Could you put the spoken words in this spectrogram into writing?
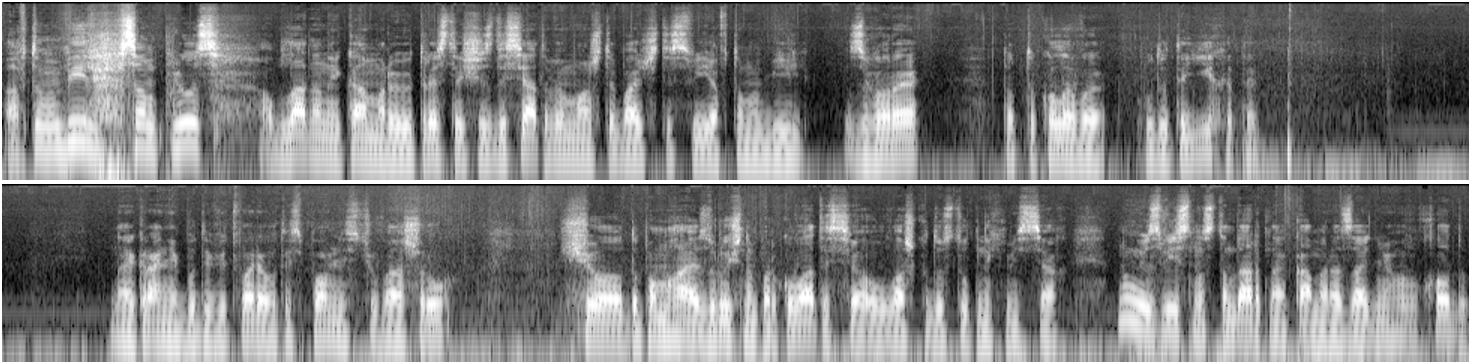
Автомобіль Song Plus обладнаний камерою 360. Ви можете бачити свій автомобіль згори. Тобто, коли ви будете їхати, на екрані буде відтворюватись повністю ваш рух, що допомагає зручно паркуватися у важкодоступних місцях. Ну і, звісно, стандартна камера заднього входу.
